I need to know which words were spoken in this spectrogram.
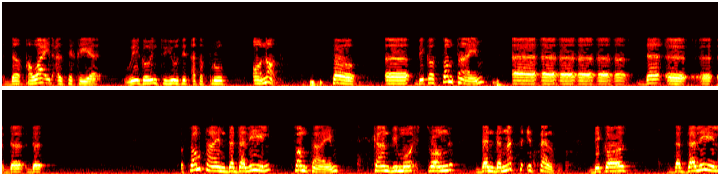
the qawaid al-fiqhiyah we're going to use it as a proof or not. So uh, because sometimes uh, uh, the the the sometimes the dalil sometimes can be more strong than the nut itself because the dalil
